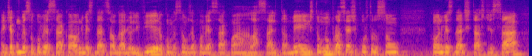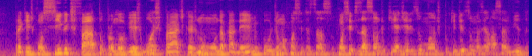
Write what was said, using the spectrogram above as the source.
A gente já começou a conversar com a Universidade Salgado de Oliveira, começamos a conversar com a La Salle também. Estamos num processo de construção com a Universidade de Estácio de Sá para que a gente consiga, de fato, promover as boas práticas no mundo acadêmico de uma conscientização, conscientização de que é direitos humanos, porque direitos humanos é a nossa vida.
